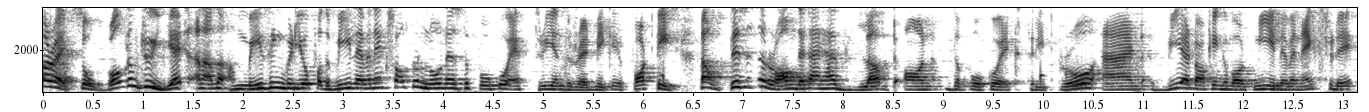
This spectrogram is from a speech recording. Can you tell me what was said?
Alright, so welcome to yet another amazing video for the Mi 11X, also known as the Poco F3 and the Redmi K40. Now, this is a ROM that I have loved on the Poco X3 Pro and we are talking about Mi 11X today.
